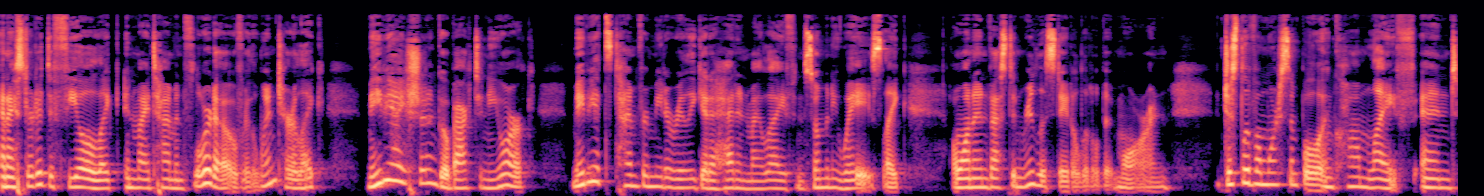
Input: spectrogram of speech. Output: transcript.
And I started to feel like in my time in Florida over the winter, like maybe I shouldn't go back to New York. Maybe it's time for me to really get ahead in my life in so many ways. Like I want to invest in real estate a little bit more and just live a more simple and calm life. And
